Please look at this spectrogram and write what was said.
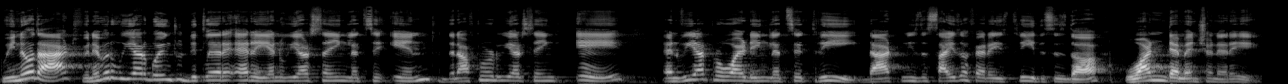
We know that whenever we are going to declare an array and we are saying let's say int then afterward we are saying a and we are providing let's say 3 that means the size of array is 3 this is the one dimension array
